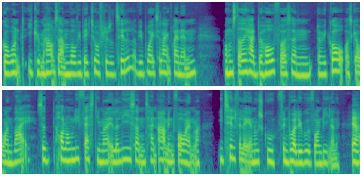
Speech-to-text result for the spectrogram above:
går rundt i København sammen, hvor vi begge to er flyttet til, og vi bor ikke så langt fra hinanden. Og hun stadig har et behov for sådan, når vi går og skal over en vej, så holder hun lige fast i mig, eller lige sådan tager en arm ind foran mig, i tilfælde af, at jeg nu skulle finde på at løbe ud foran bilerne. Ja,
